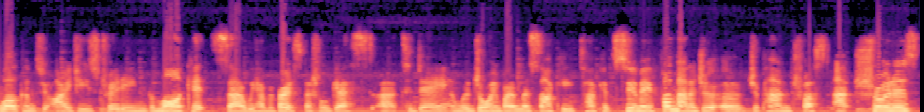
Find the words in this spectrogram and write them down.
welcome to IG's Trading the Markets. Uh, we have a very special guest uh, today, and we're joined by Masaki Taketsume, Fund Manager of Japan Trust at Schroders,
